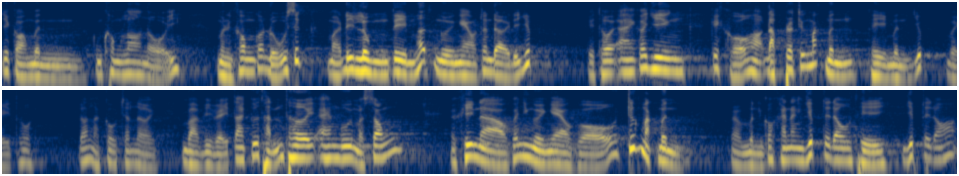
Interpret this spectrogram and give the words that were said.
Chứ còn mình cũng không lo nổi, mình không có đủ sức mà đi lùng tìm hết người nghèo trên đời để giúp. Thì thôi, ai có duyên cái khổ họ đập ra trước mắt mình thì mình giúp. Vậy thôi. Đó là câu trả lời. Và vì vậy ta cứ thảnh thơi, an vui mà sống. Khi nào có những người nghèo khổ trước mặt mình, rồi mình có khả năng giúp tới đâu thì giúp tới đó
